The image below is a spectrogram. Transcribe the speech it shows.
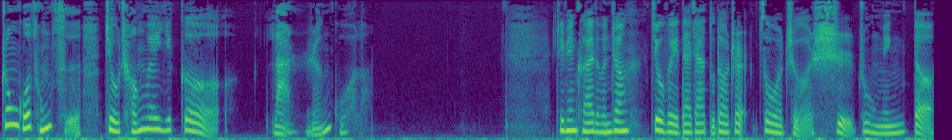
中国从此就成为一个懒人国了。这篇可爱的文章就为大家读到这儿。作者是著名的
